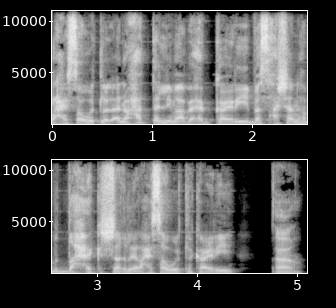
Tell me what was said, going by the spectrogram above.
راح يصوت له لأنه حتى اللي ما بحب كايري بس عشانها بتضحك الشغلة راح يصوت لكايري. آه.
